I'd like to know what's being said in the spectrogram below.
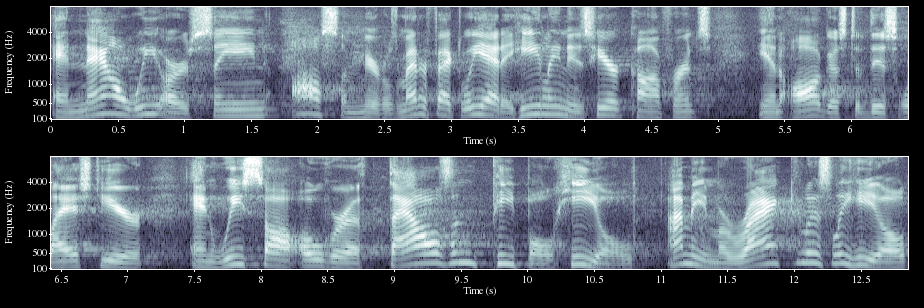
and now we are seeing awesome miracles. Matter of fact, we had a Healing is Here conference in August of this last year, and we saw over a thousand people healed. I mean, miraculously healed.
